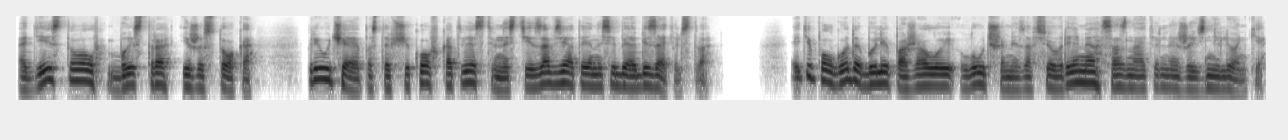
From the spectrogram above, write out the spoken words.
а действовал быстро и жестоко, приучая поставщиков к ответственности за взятые на себя обязательства. Эти полгода были, пожалуй, лучшими за все время сознательной жизни Леньки.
